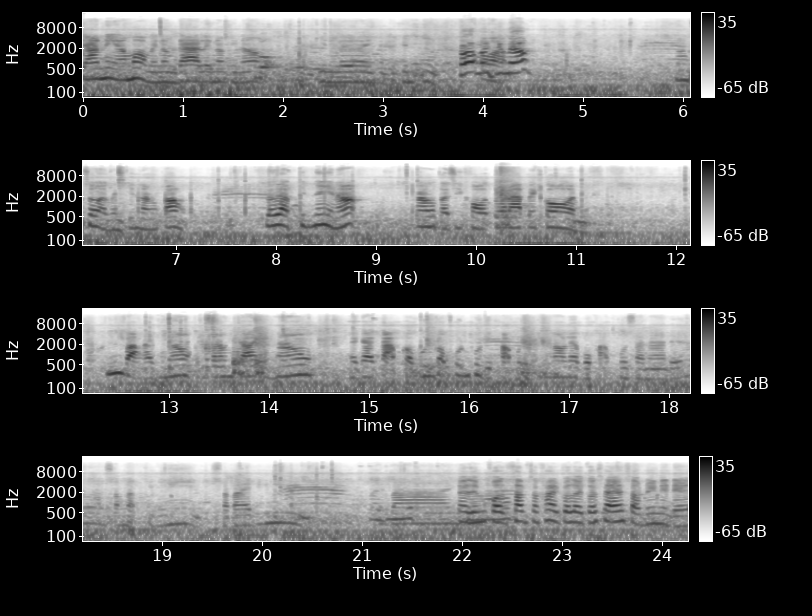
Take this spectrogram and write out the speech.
จานนี้เอาหม้อไปน้องดาเลยเนาะพี่น้องกินเลยมันจะเป็นอีกก็มันกินไหมน้องสวยเป็นกินหลังกล้องสำหรับคลิปนี้เนาะเอากับสิขอตัวลาไปก่อน ขึ้นบางไอ้พี่น้องเป็นกำลังใจเฮาในการกราบขอบคุณขอบคุณผู้ที่ขับบริการเฮาและบุคคลโฆษณาเด้อสำหรับคลิปนี้สบายดีบ๊ายบายอย่าลืมกดซับสไครต์ก็เลยก็แชร์สาวนี่หน่อยเด้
